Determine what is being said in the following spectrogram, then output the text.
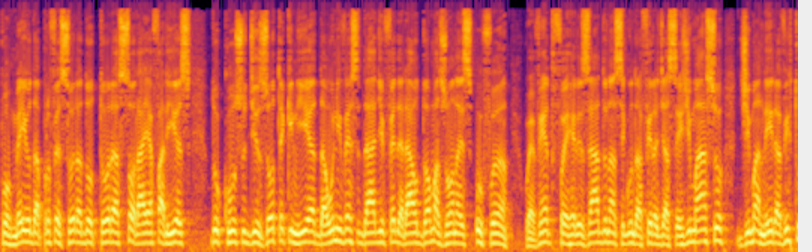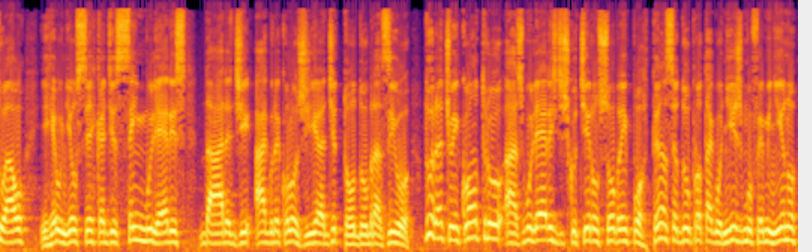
por meio da professora doutora Soraya Farias, do curso de Zootecnia da Universidade Federal do Amazonas, UFAM. O evento foi realizado na segunda-feira, dia 6 de março, de maneira virtual e reuniu cerca de 100 mulheres da área de agroecologia de todo o Brasil. Durante o encontro, as mulheres discutiram sobre a importância do protagonismo protagonismo feminino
